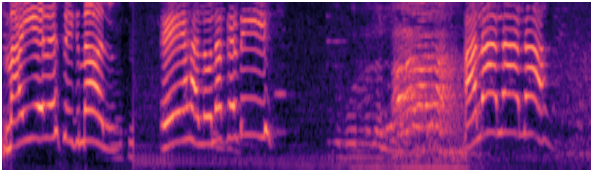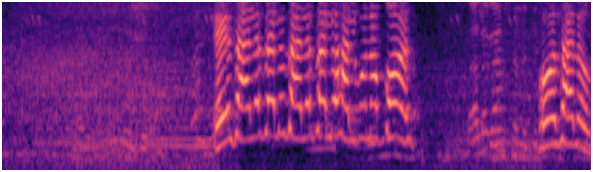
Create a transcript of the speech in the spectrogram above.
नाही रे सिग्नल ए हॅलोला डिश आला आला आला. ए झालं झालं झालं झालं हलवू नकोस. हो झालं.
